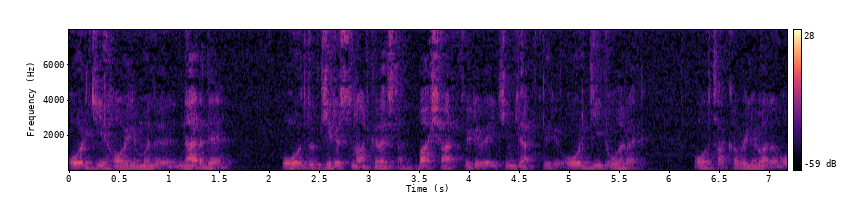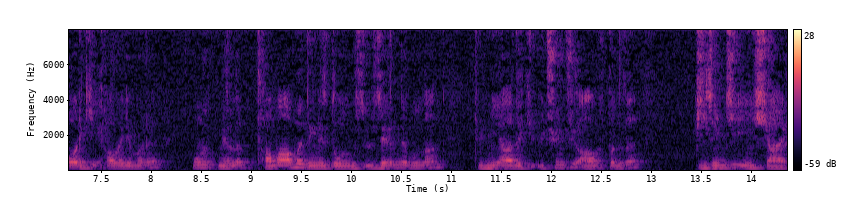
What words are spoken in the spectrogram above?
Orgi Havalimanı nerede? Ordu Giresun arkadaşlar. Baş harfleri ve ikinci harfleri Orgi olarak ortak havalimanı Orgi Havalimanı unutmayalım. Tamamı deniz dolgusu üzerinde bulunan dünyadaki üçüncü Avrupa'da da birinci inşa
